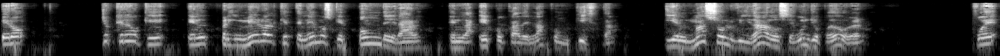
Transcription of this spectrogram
Pero yo creo que el primero al que tenemos que ponderar en la época de la conquista y el más olvidado, según yo puedo ver, fue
